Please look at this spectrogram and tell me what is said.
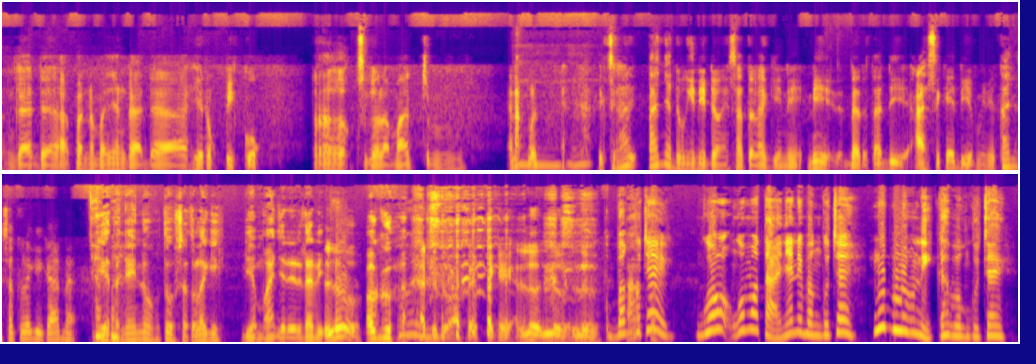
nggak ada apa namanya nggak ada hiruk pikuk truk segala macem enak banget Hmm. Eh, sekali tanya dong ini dong yang satu lagi nih ini dari tadi asiknya diem ini tanya satu lagi ke Ana Iya tanyain dong tuh satu lagi. Diam aja dari tadi. lu Oh gua. aduh tuh apa kayak lu lu lu Bang? Kucai, gua gua mau tanya nih Bang Kucai, lu belum nikah Bang Kucai?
